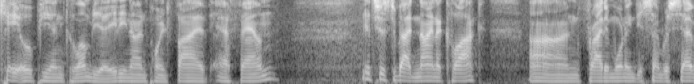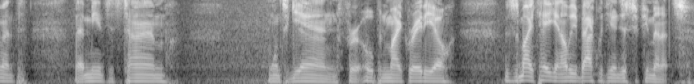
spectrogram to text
KOPN Columbia 89.5 FM. It's just about 9 o'clock on Friday morning, December 7th. That means it's time once again for Open Mic Radio. This is Mike Hagan. I'll be back with you in just a few minutes.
